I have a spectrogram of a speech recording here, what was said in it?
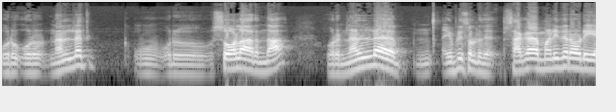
ஒரு ஒரு நல்ல ஒரு சோலாக இருந்தால் ஒரு நல்ல எப்படி சொல்கிறது சக மனிதருடைய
